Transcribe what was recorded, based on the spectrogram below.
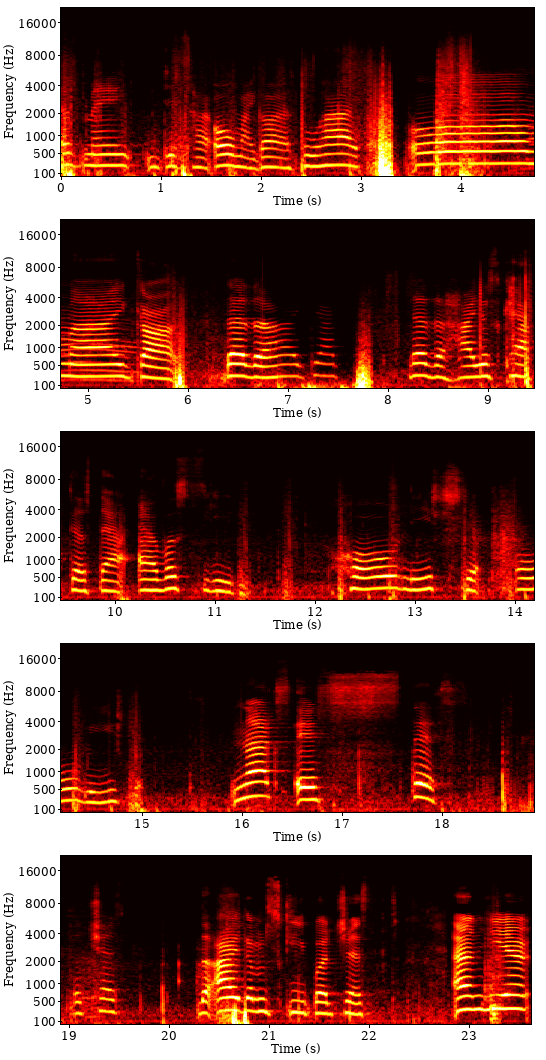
Let's make this high. Oh my god, that's too high. Oh my god. That's the high cactus. That's the highest cactus that I ever seen. Holy shit. Holy shit. Next is this. The chest. The items keeper chest. And here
